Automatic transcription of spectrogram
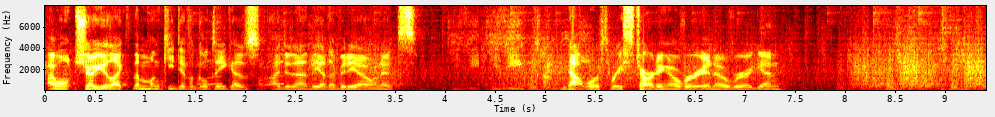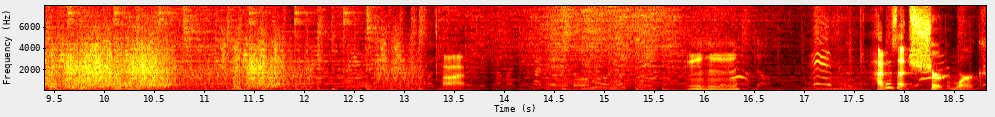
I won't show you like the monkey difficulty because I did that in the other video and it's not worth restarting over and over again. Mm-hmm. How does that shirt work?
